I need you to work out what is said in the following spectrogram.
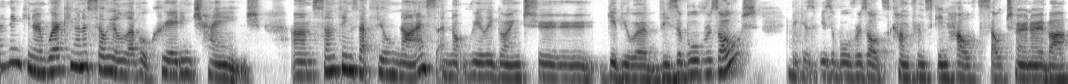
I think, you know, working on a cellular level, creating change. Um, some things that feel nice are not really going to give you a visible result because visible results come from skin health, cell turnover,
